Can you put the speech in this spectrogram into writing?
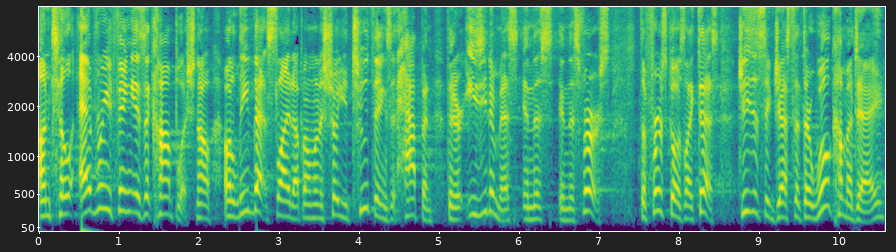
until everything is accomplished. Now, I'm going to leave that slide up and I'm going to show you two things that happen that are easy to miss in this, in this verse. The first goes like this Jesus suggests that there will come a day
